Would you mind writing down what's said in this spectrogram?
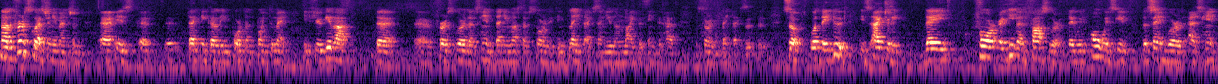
Now, the first question you mentioned uh, is a, a technically important point to make. If you give out the uh, first word as hint, then you must have stored it in plain text, and you don't like the thing to have stored in plain text. So what they do is actually they, for a given fast word, they will always give the same word as hint,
